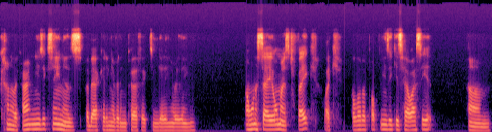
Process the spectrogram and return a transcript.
kind of the current music scene is about getting everything perfect and getting everything. I want to say almost fake, like a lot of pop music is how I see it. Um,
